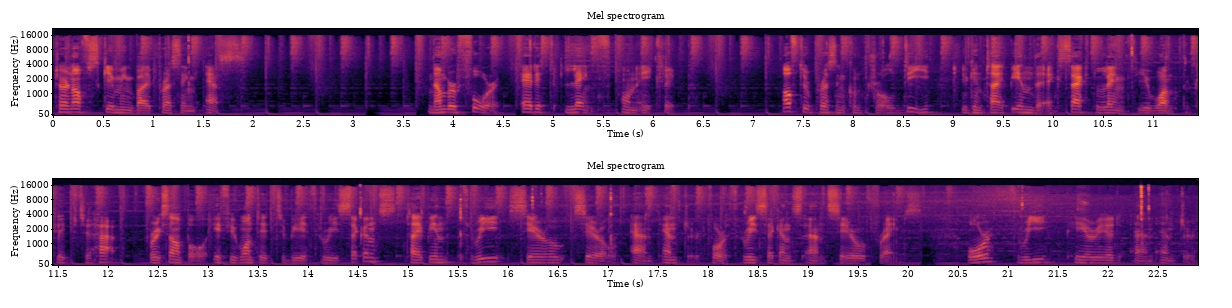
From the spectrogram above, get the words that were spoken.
Turn off skimming by pressing S. Number 4. Edit length on a clip. After pressing Ctrl D, you can type in the exact length you want the clip to have. For example, if you want it to be 3 seconds, type in 300 and enter for 3 seconds and 0 frames. Or 3 period and enter.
